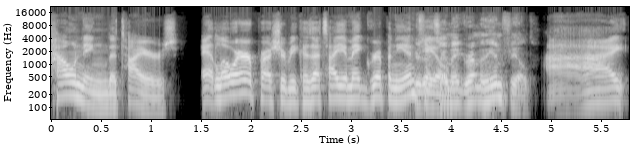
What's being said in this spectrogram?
pounding the tires at low air pressure because that's how you make grip in the Because that's how infield. you make room in the infield. I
